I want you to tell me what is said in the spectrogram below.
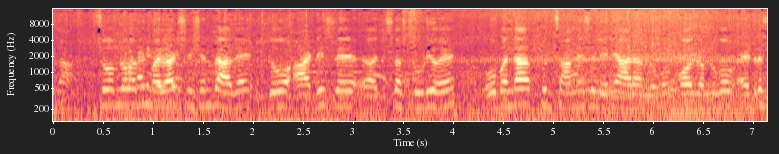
राइट तो हम लोग अभी मलाड स्टेशन पे आ गए। जो आर्टिस्ट है जिसका स्टूडियो है, वो बंदा खुद सामने से लेने आ रहा है हम लोग को और हम लोग को एड्रेस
